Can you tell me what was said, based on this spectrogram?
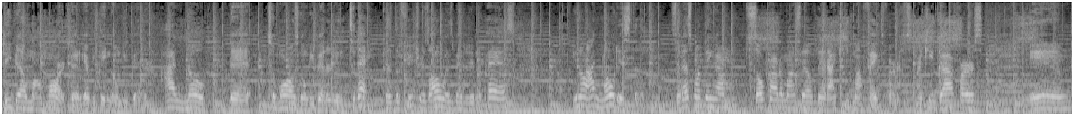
deep down my heart that everything gonna be better. I know that tomorrow's gonna be better than today because the future is always better than the past. You know, I know this stuff. So that's one thing I'm so proud of myself that I keep my faith first. I keep God first and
